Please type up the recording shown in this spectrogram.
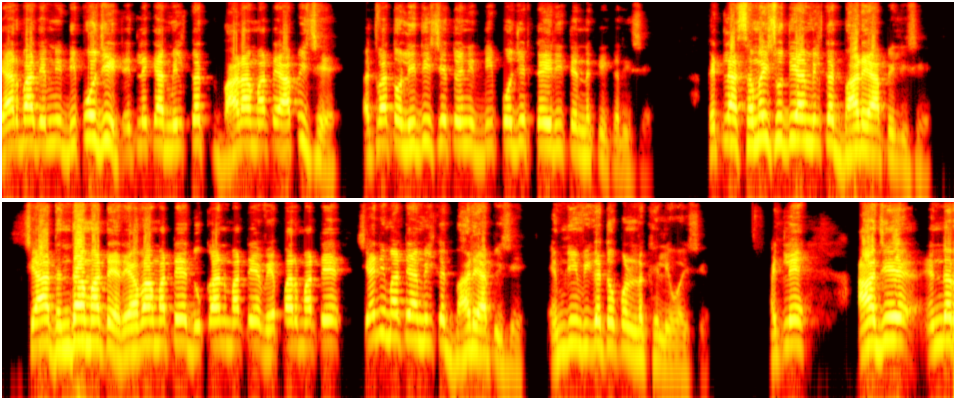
ત્યારબાદ એમની ડિપોઝિટ એટલે કે આ મિલકત ભાડા માટે આપી છે અથવા તો લીધી છે તો એની ડિપોઝિટ કઈ રીતે નક્કી કરી છે? કેટલા સમય સુધી આ મિલકત ભાડે આપેલી છે? શા ધંધા માટે, રહેવા માટે, દુકાન માટે, વેપાર માટે, શેની માટે આ મિલકત ભાડે આપી છે? એમની વિગતો પણ લખેલી હોય છે. એટલે આ જે અંદર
